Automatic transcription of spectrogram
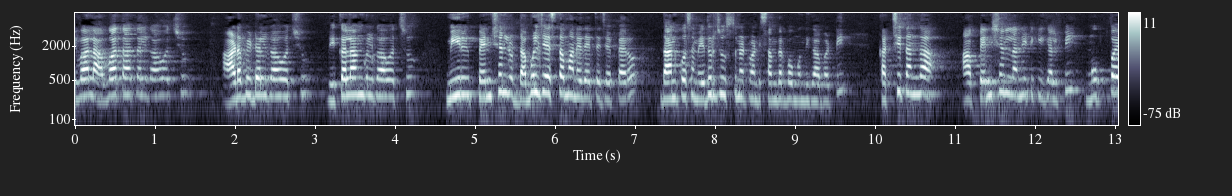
ఇవాళ అవ్వాతాతలు కావచ్చు ఆడబిడ్డలు కావచ్చు వికలాంగులు కావచ్చు మీరు పెన్షన్లు డబుల్ చేస్తామనేది అయితే చెప్పారో దానికోసం ఎదురు చూస్తున్నటువంటి సందర్భం ఉంది కాబట్టి ఖచ్చితంగా ఆ పెన్షన్లన్నిటికీ కలిపి ముప్పై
